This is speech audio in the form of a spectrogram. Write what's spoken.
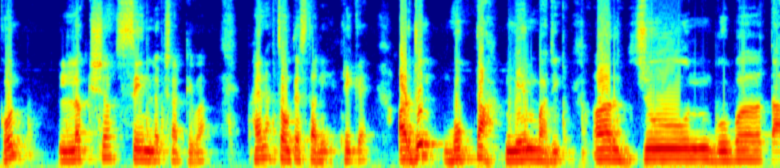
कोण? लक्ष सेन लक्षात ठेवा. है ना? चौथ्या स्थानी. ठीक आहे. अर्जुन बुबता नेमबाजी. अर्जुन बुबता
